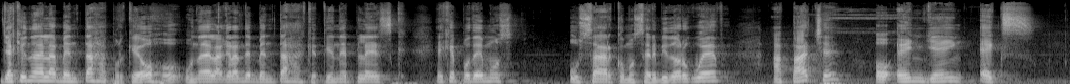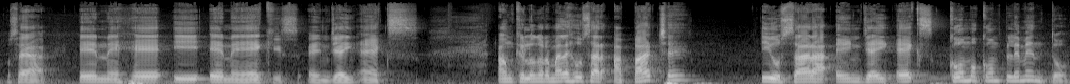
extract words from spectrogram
Ya que una de las ventajas, porque ojo, una de las grandes ventajas que tiene Plesk es que podemos usar como servidor web Apache o Nginx. O sea, N-G-I-N-X, Nginx. Aunque lo normal es usar Apache y usar a Nginx como complemento.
